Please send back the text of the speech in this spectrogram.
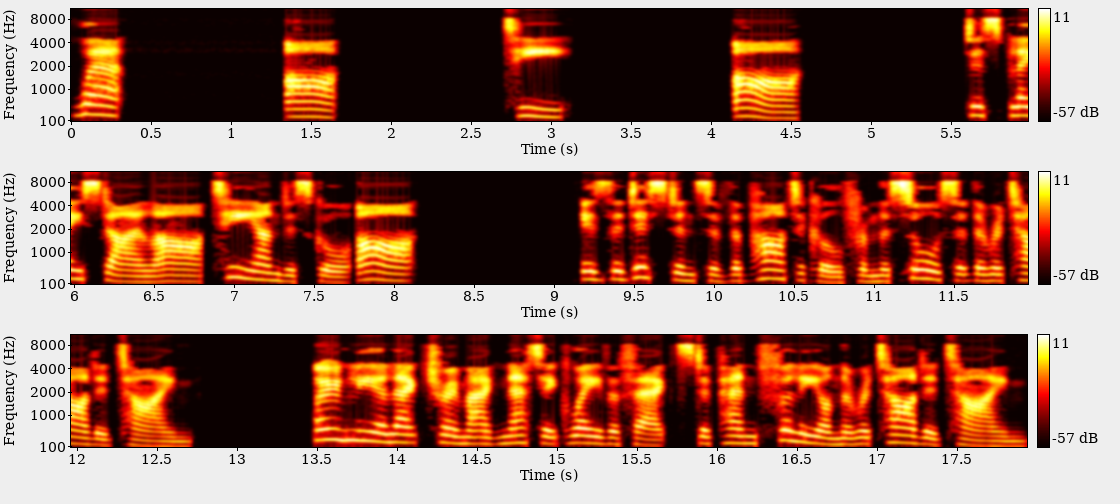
where R T R display style R T underscore R is the distance of the particle from the source at the retarded time. Only electromagnetic wave effects depend fully on the retarded time.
